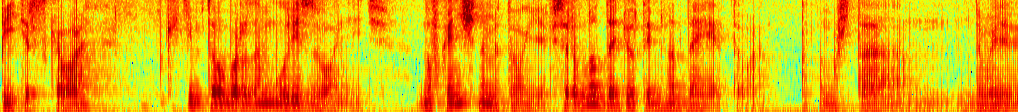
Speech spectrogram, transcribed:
питерского каким-то образом урезонить. Но в конечном итоге все равно дойдет именно до этого. Потому что, вы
